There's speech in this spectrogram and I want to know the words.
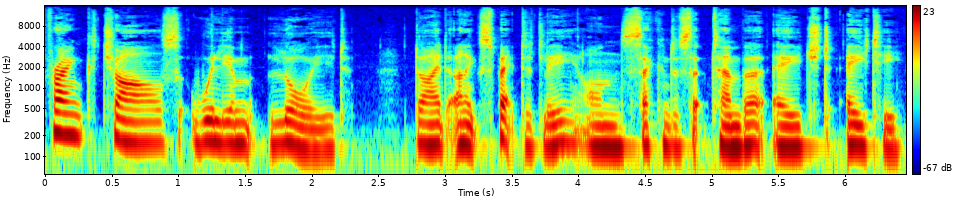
Frank Charles William Lloyd died unexpectedly on 2nd of September, aged 80.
